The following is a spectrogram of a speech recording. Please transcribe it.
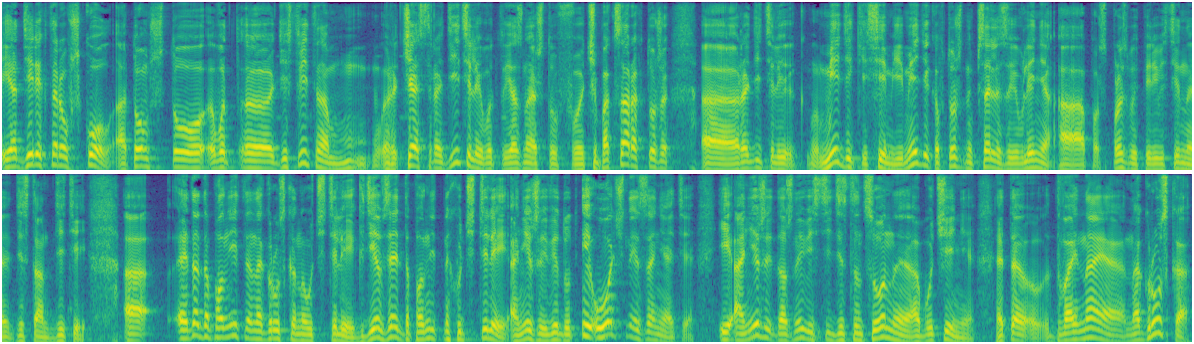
и от директоров школ о том, что вот э, действительно часть родителей, вот я знаю, что в Чебоксарах тоже э, родители, медики, семьи медиков тоже написали заявление о, с просьбой перевести на дистант детей а, это дополнительная нагрузка на учителей. Где взять дополнительных учителей? Они же ведут и очные занятия, и они же должны вести дистанционное обучение. Это двойная нагрузка,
